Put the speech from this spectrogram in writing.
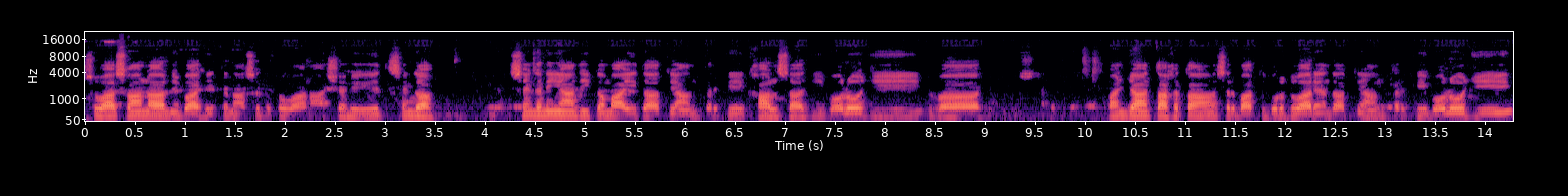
ਸੁਆਸਾਂ ਨਾਲ ਨਿਭਾਹੀ ਤਨਾ ਸਦਕਵਾਨਾ ਸ਼ਹੀਦ ਸਿੰਘਾ। ਸਿੰਘਨੀਆਂ ਦੀ ਕਮਾਈ ਦਾ ਧਿਆਨ ਕਰਕੇ ਖਾਲਸਾ ਜੀ ਬੋਲੋ ਜੀ, ਵਾਹਿਗੁਰੂ। ਪੰਜਾਂ ਤਖਤਾਂ, ਸਰਬੱਤ ਗੁਰਦੁਆਰਿਆਂ ਦਾ ਧਿਆਨ ਕਰਕੇ ਬੋਲੋ ਜੀ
